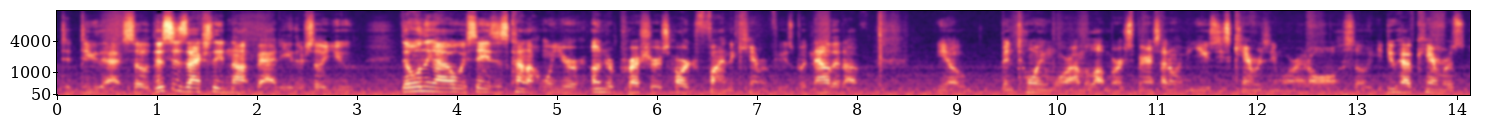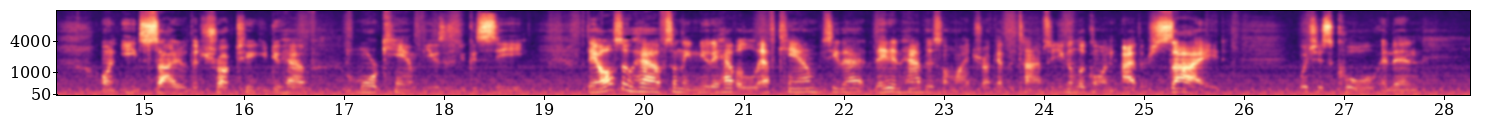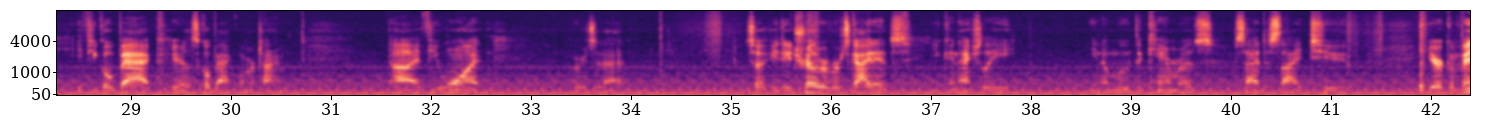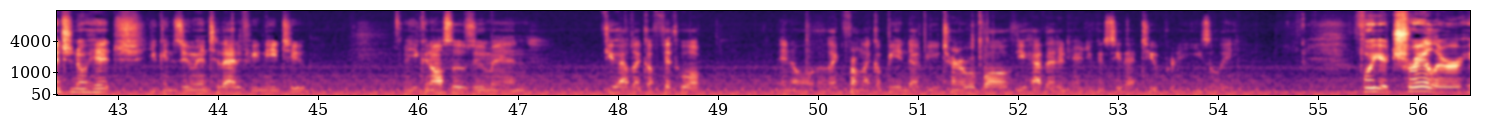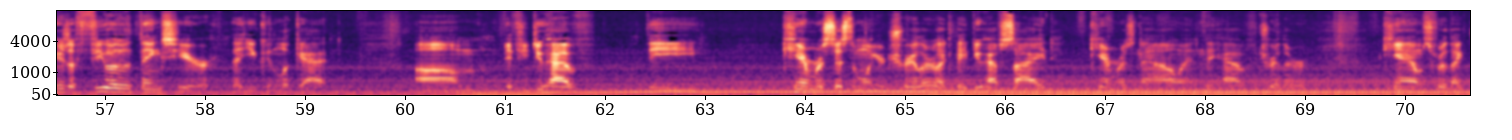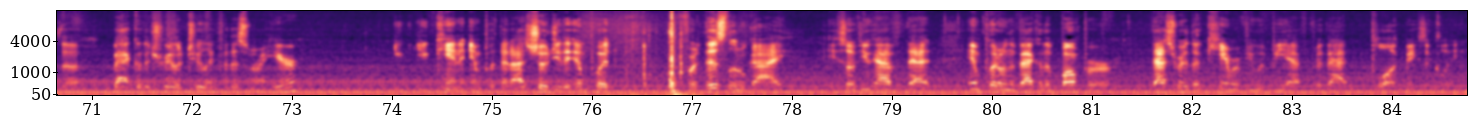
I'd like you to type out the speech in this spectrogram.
to do that. So this is actually not bad either. So you, the only thing I always say is it's kind of when you're under pressure, it's hard to find the camera views. But now that I've, you know, been towing more, I'm a lot more experienced. I don't even use these cameras anymore at all. So you do have cameras on each side of the truck too. You do have more cam views as you can see. They also have something new. They have a left cam. You see that? They didn't have this on my truck at the time. So you can look on either side, which is cool. And then if you go back here let's go back one more time uh, if you want where's it at so if you do trailer reverse guidance you can actually you know move the cameras side to side too your conventional hitch you can zoom into that if you need to and you can also zoom in if you have like a fifth wheel you know, like from like a B&W turnover ball. If you have that in here, you can see that too pretty easily. For your trailer, here's a few other things here that you can look at. Um, if you do have the camera system on your trailer, like they do have side cameras now, and they have trailer cams for like the back of the trailer too, like for this one right here. You, you can input that. I showed you the input for this little guy. So if you have that input on the back of the bumper, that's where the camera view would be at for that plug basically.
